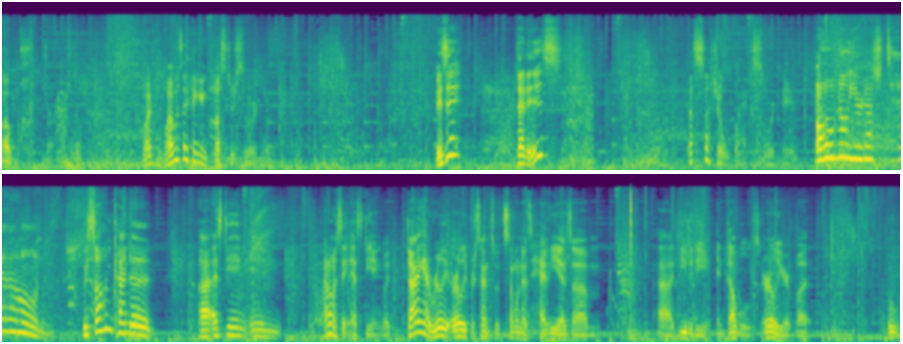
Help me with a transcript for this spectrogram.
Oh, what? Why was I thinking Buster Sword? Is it? That is? That's such a whack sword name. Oh no, you're down. We saw him kind of uh, SDing in. I don't want to say SDing, but dying at really early percents with someone as heavy as um, uh, in doubles earlier, but ooh,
